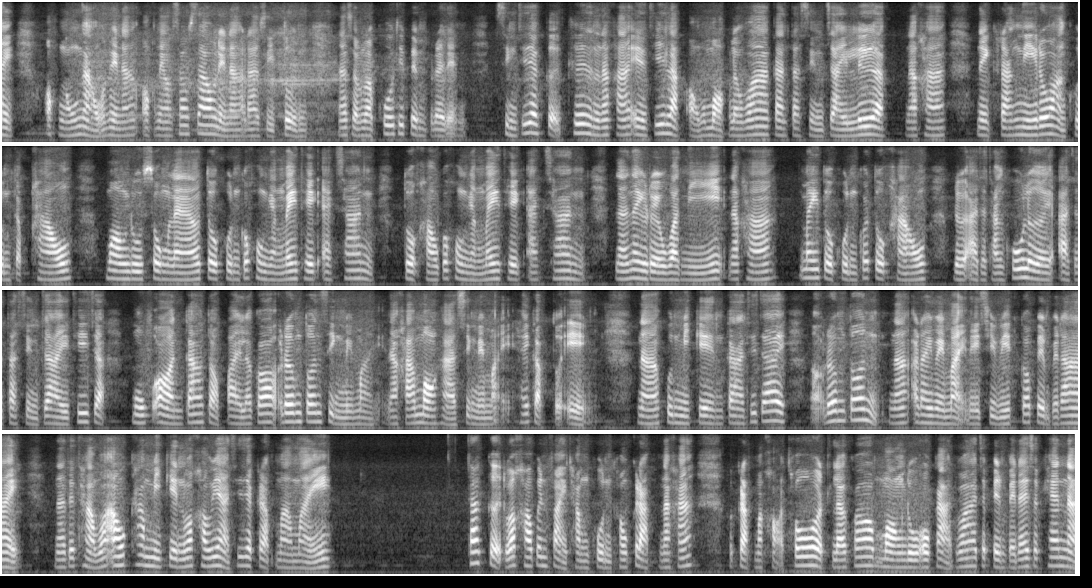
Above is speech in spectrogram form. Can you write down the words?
ออกเงาเงาๆเลยนะ ออกแนวเศร้าๆเลยนะราศีตุลนะสำหรับคู่ที่เป็นประเด็น สิ่งที่จะเกิดขึ้นนะคะ เองที่หลักออกมาบอกแล้วว่าการตัดสินใจเลือกนะคะ ในครั้งนี้ระหว่างคุณกับเขามองดูทรงแล้ว ตัวคุณก็คงยังไม่ take action ตัวเขาก็คงยังไม่ take action และในเร็ววันนี้นะคะ ไม่ตัวคุณก็ตัวเขา หรืออาจจะทั้งคู่เลย อาจจะตัดสินใจที่จะ move on ก้าวต่อไป แล้วก็เริ่มต้นสิ่งใหม่ ๆ นะคะ มองหาสิ่งใหม่ ๆ ให้กับตัวเองนะคุณมีเกณฑ์การที่ได้เริ่มต้นนะอะไรใหม่ ๆ ในชีวิตก็เป็นไปได้นะแต่ถามว่าเอาคำมีเกณฑ์ว่าเขาอยากที่จะกลับมาไหม ถ้าเกิดว่าเขาเป็นฝ่ายทำคุณเขากลับนะคะเขากลับมาขอโทษ แล้วก็มองดูโอกาสว่าจะเป็นไปได้สักแค่ไหน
